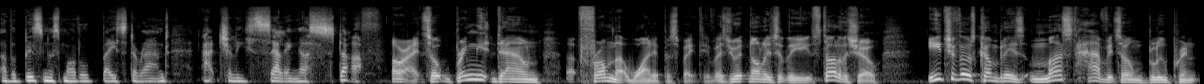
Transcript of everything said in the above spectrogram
of a business model based around actually selling us stuff. All right. So bring it down uh, from that wider perspective. As you acknowledged at the start of the show, each of those companies must have its own blueprint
